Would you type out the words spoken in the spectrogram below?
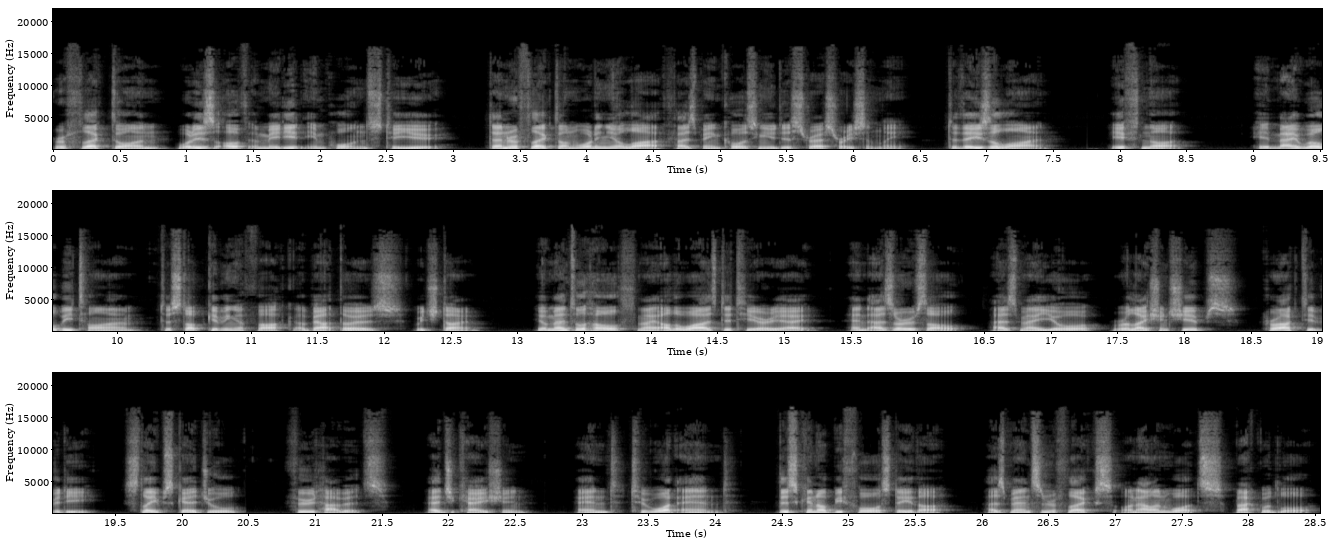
Reflect on what is of immediate importance to you. Then reflect on what in your life has been causing you distress recently. Do these align? If not, it may well be time to stop giving a fuck about those which don't. Your mental health may otherwise deteriorate, and as a result, as may your relationships, productivity, sleep schedule, food habits, education, and to what end. This cannot be forced either, as Manson reflects on Alan Watts' backward law.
